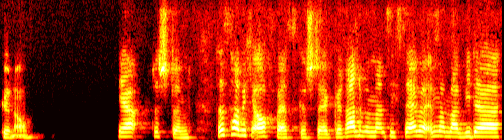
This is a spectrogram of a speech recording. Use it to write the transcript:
Genau. Ja, das stimmt. Das habe ich auch festgestellt. Gerade wenn man sich selber immer mal wieder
